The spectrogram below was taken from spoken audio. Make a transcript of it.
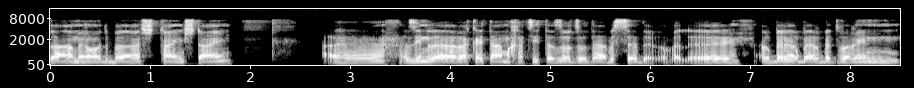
רעה מאוד ב-2-2. אה, אז אם זה רק הייתה המחצית הזאת, זה עוד היה בסדר, אבל uh, הרבה הרבה הרבה דברים,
